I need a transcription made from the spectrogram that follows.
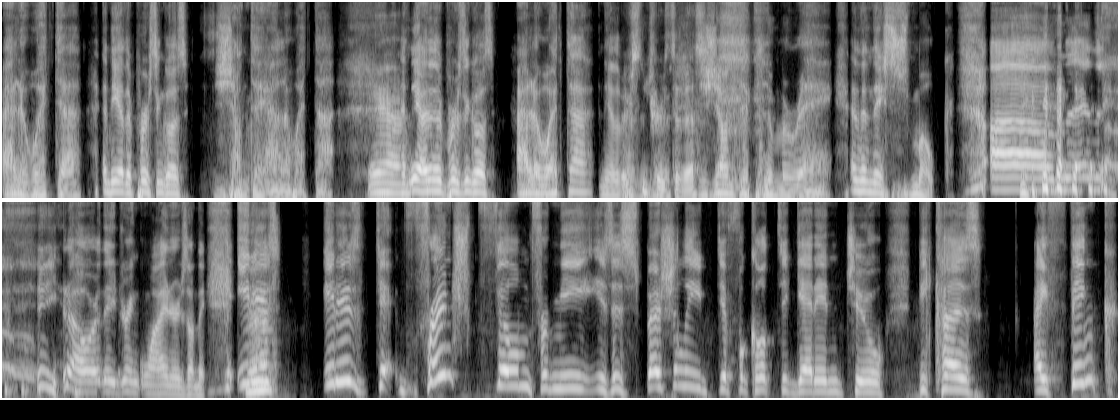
alouette and the other person goes Jante Alouette. Yeah. And the other person goes, Alouette. And the other There's person truth goes, to this. Jante Plumeret. And then they smoke. Um, and, you know, or they drink wine or something. It yeah. is it is French film for me is especially difficult to get into because I think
